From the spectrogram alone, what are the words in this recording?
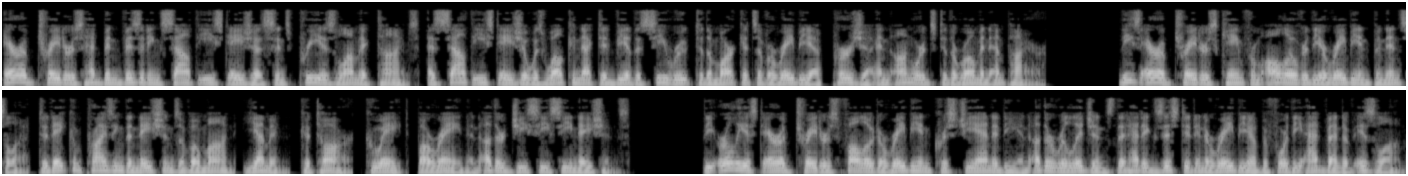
Arab traders had been visiting Southeast Asia since pre-Islamic times, as Southeast Asia was well connected via the sea route to the markets of Arabia, Persia and onwards to the Roman Empire. These Arab traders came from all over the Arabian Peninsula, today comprising the nations of Oman, Yemen, Qatar, Kuwait, Bahrain and other GCC nations. The earliest Arab traders followed Arabian Christianity and other religions that had existed in Arabia before the advent of Islam.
